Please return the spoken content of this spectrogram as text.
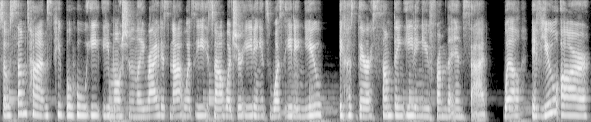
So sometimes people who eat emotionally, right? It's not what's eat, it's not what you're eating, it's what's eating you because there is something eating you from the inside. Well, if you are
